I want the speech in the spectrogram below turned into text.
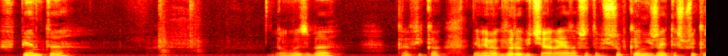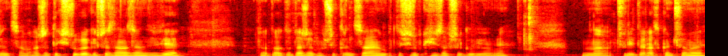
wpięte USB grafika. Nie wiem jak wy robicie, ale ja zawsze tą śrubkę niżej też przykręcam, a że tych śrubek jeszcze znalazłem dwie, to to, to też je poprzykręcałem, bo te śrubki się zawsze gubią, nie? No, czyli teraz kończymy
